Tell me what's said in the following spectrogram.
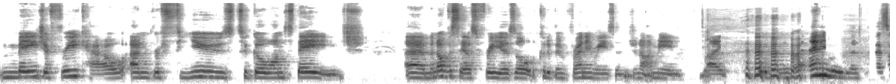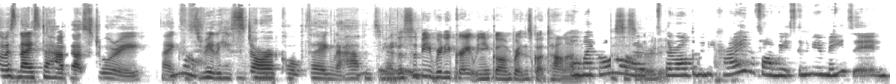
major freak out and refused to go on stage. Um, and obviously, I was three years old. It could have been for any reason. Do you know what I mean? Like, it could have been for any reason. it's always nice to have that story like this Yeah. really historical thing that happened to yeah, me this would be really great when you go on Britain's Got Talent. Oh my This is a god, really- they're all going to be crying for me. It's going to be amazing.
